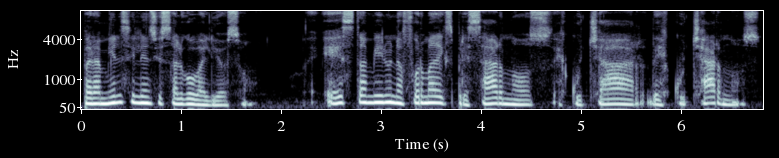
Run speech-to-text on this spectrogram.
Para mí el silencio es algo valioso. Es también una forma de expresarnos, escuchar, de escucharnos.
